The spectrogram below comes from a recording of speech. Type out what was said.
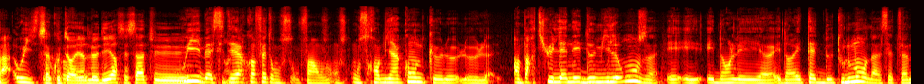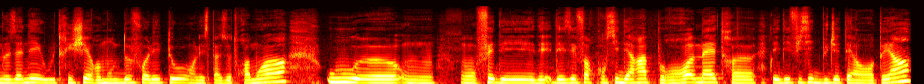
Bah oui. Ça coûte rien de le dire, c'est ça tu... Oui, bah, c'est-à-dire qu'en fait, on, enfin, on, on se rend bien compte que, le, le- le- en particulier l'année 2011 est, est- est dans les, euh, est dans les têtes de tout le monde. hein, cette fameuse année où Trichet remonte deux fois les taux en l'espace de trois mois, où euh, on, on fait des, des- des efforts considérables pour remettre euh, les déficits budgétaires européens,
